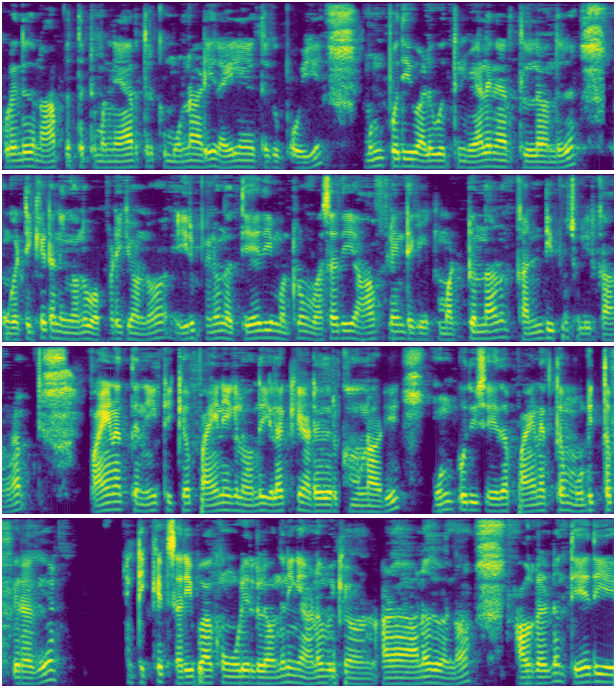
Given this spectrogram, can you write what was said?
குறைந்தது நாற்பத்தெட்டு மணி நேரத்திற்கு முன்னாடி ரயில் நிலையத்துக்கு போய் முன்பதிவு அலுவலகத்தின் வேலை நேரத்தில் வந்து உங்கள் டிக்கெட்டை நீங்கள் வந்து ஒப்படைக்க வேண்டும் இருப்பினும் இந்த தேதி மற்றும் வசதி ஆஃப்லைன் டிக்கெட்டுக்கு மட்டும்தான் கண்டிப்பாக சொல்லியிருக்காங்க. பயணத்தை நீட்டிக்க பயணிகள் வந்து இலக்கை அடைவதற்கு முன்னாடி முன்பதிவு செய்த பயணத்தை முடித்த பிறகு டிக்கெட் சரிபார்க்கும் ஊழியர்களை வந்து நீங்கள் அனுபவிக்க அணுக வேண்டும். அவர்களிடம் தேதியை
